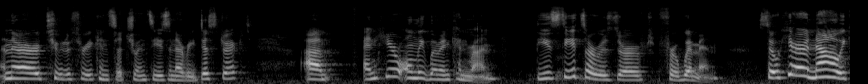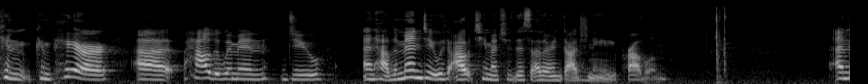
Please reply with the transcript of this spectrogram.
and there are two to three constituencies in every district. Um, and here only women can run. These seats are reserved for women. So here now we can compare uh, how the women do and how the men do without too much of this other endogeneity problem. And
